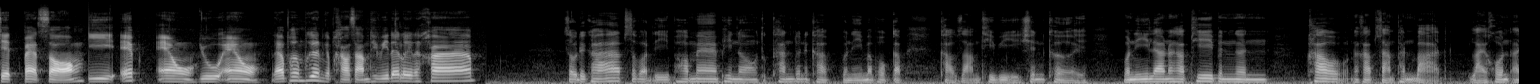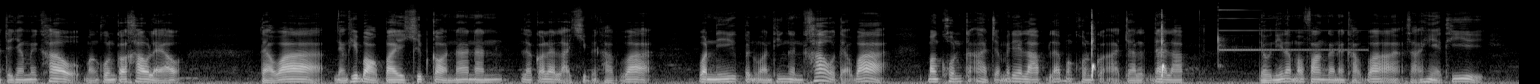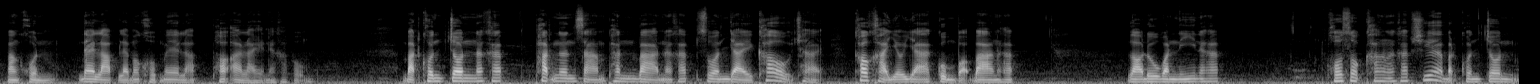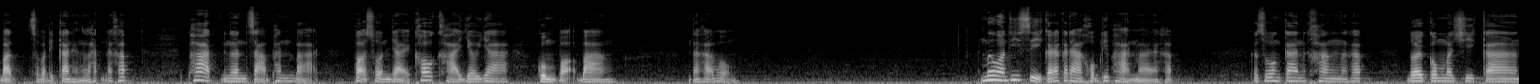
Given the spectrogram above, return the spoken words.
782 EFL UL แล้วเพิ่มเพื่อนกับข่าว3ทีวีได้เลยนะครับ สวัสดีครับ สวัสดีพ่อแม่พี่น้องทุกท่านด้วยนะครับ วันนี้มาพบกับข่าว3ทีวีอีกเช่นเคย วันนี้แล้วนะครับที่เป็นเงินเข้านะครับ3,000 บาท หลายคนอาจจะยังไม่เข้า บางคนก็เข้าแล้ว แต่ว่าอย่างที่บอกไปคลิปก่อนหน้านั้น แล้วก็หลาย ๆ คลิปนะครับว่า วันนี้เป็นวันที่เงินเข้า แต่ว่าบางคนก็อาจจะไม่ได้รับ และบางคนก็อาจจะได้รับ ดี๋ยวนนี้เรามาฟังกันนะครับว่าสาเหตุที่บางคนได้รับและบางคนไม่ได้รับ เพราะอะไรนะครับผม บัตรคนจนนะครับผัดเงิน 3,000 บาทนะครับ ส่วนใหญ่เข้าใช้เข้าขายเยียวยากลุ่มเปราะบางนะครับ รอดูวันนี้นะครับโฆษกคลังนะครับ เชื่อบัตรคนจนบัตรสวัสดิการแห่งรัฐนะครับพลาดเงิน 3,000 บาท เพราะส่วนใหญ่เข้าขายเยียวยากลุ่มเปราะบางนะครับผม เมื่อวันที่ 4 กรกฎาคมที่ผ่านมานะครับ กระทรวงการคลังนะครับ โดยกรมบัญชีการ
